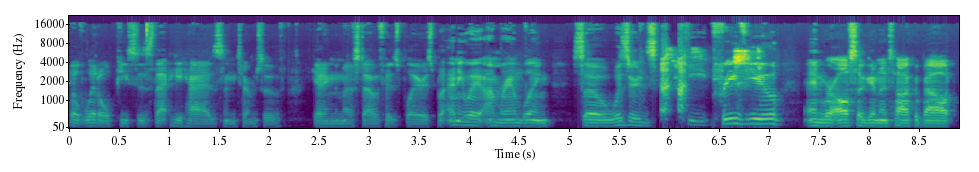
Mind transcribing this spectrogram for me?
the little pieces that he has in terms of getting the most out of his players. But anyway I'm rambling. So Wizards preview and we're also going to talk about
